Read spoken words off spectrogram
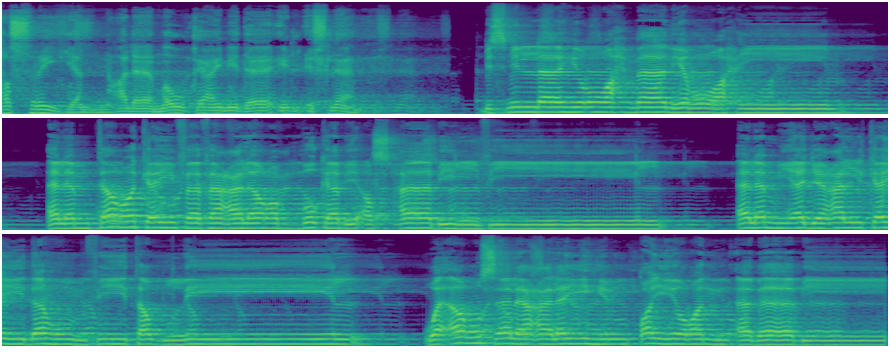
حصريا على موقع نداء الإسلام. بسم الله الرحمن الرحيم. ألم تر كيف فعل ربك بأصحاب الفيل؟ ألم يجعل كيدهم في تضليل؟ وأرسل عليهم طيرا أبابيل؟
